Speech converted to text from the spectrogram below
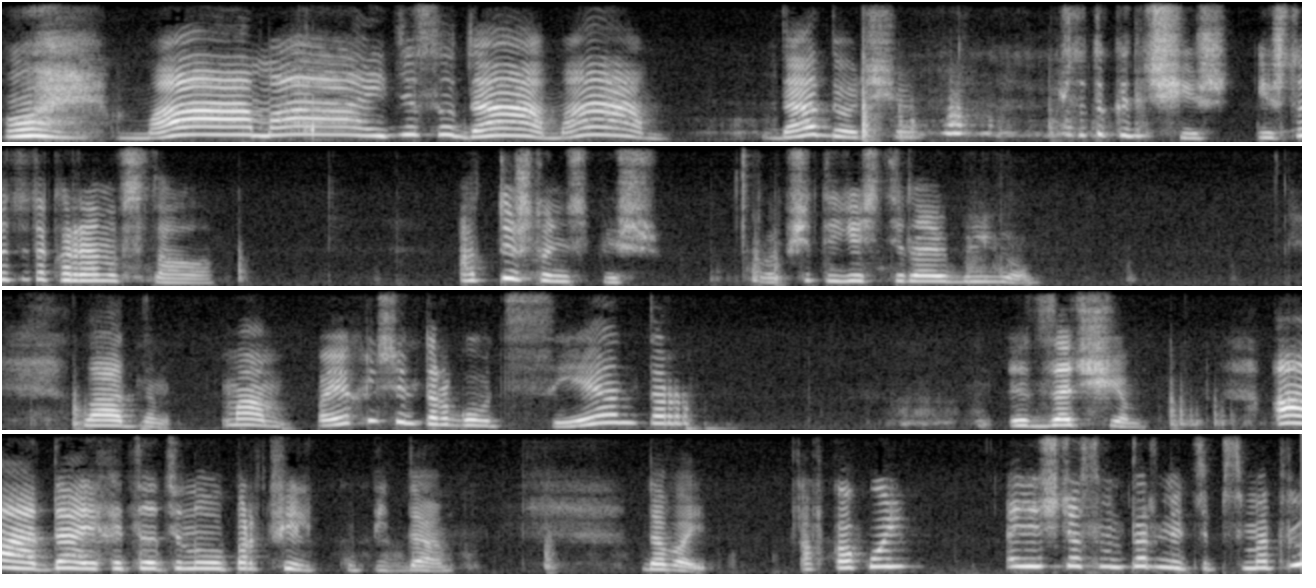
Ой, мама, иди сюда, мам. Да, доча? Что ты кричишь? И что ты так рано встала? А ты что не спишь? Вообще-то я стираю белье. Ладно, мам, поехали сегодня в торговый центр. Это зачем? А, да, я хотела тебе новый портфель купить, да. Давай. А в какой? А я сейчас в интернете посмотрю.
